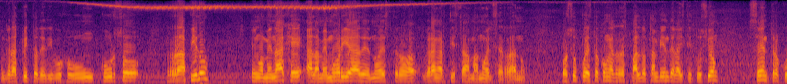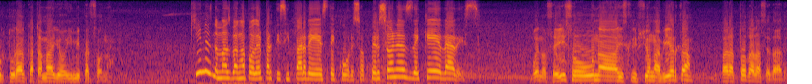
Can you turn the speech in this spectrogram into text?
gratuito de dibujo, un curso rápido en homenaje a la memoria de nuestro gran artista Manuel Serrano. Por supuesto con el respaldo también de la institución Centro Cultural Catamayo y mi persona. ¿Quiénes nomás van a poder participar de este curso? ¿Personas de qué edades? Bueno, se hizo una inscripción abierta para todas las edades.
